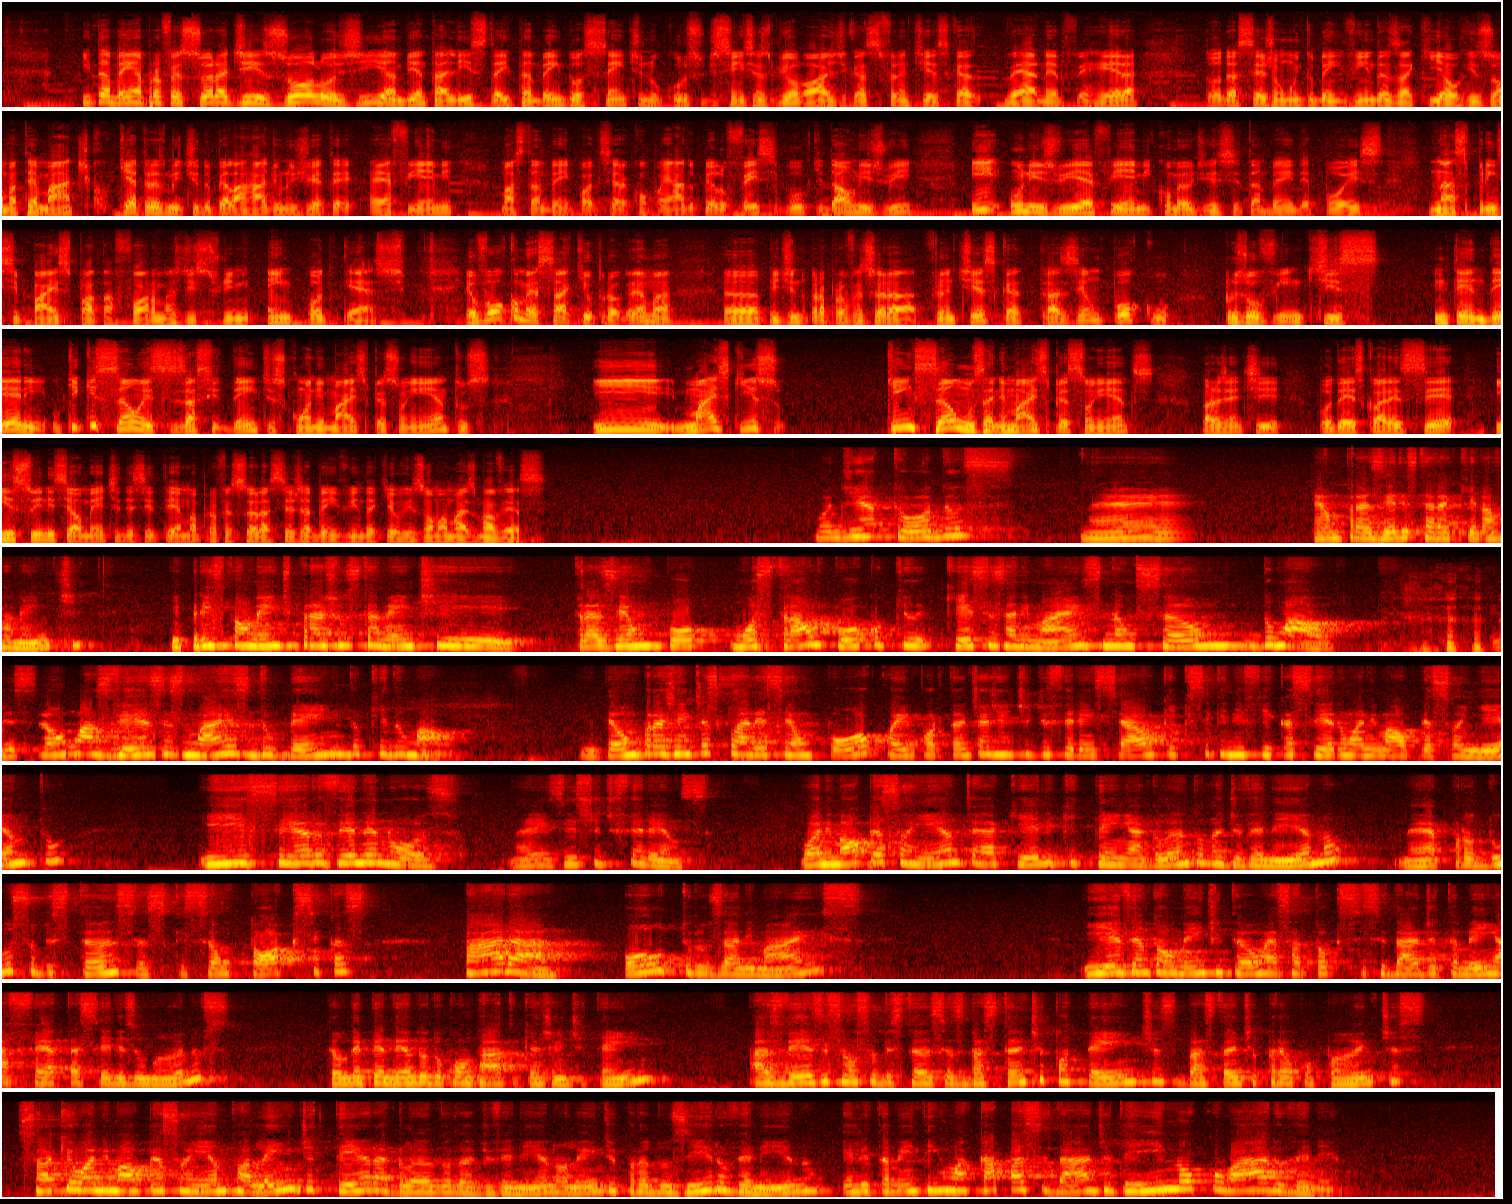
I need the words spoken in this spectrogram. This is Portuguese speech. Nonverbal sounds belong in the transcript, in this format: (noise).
e também a professora de Zoologia Ambientalista e também docente no curso de Ciências Biológicas, Francesca Werner Ferreira. Todas sejam muito bem-vindas aqui ao Rizoma Temático, que é transmitido pela rádio Unijuí FM, mas também pode ser acompanhado pelo Facebook da Unijuí e Unijuí FM, como eu disse também depois nas principais plataformas de streaming em podcast. Eu vou começar aqui o programa uh, pedindo para a professora Francesca trazer um pouco para os ouvintes entenderem o que, que são esses acidentes com animais peçonhentos e, mais que isso, quem são os animais peçonhentos, para a gente poder esclarecer isso inicialmente desse tema. Professora, seja bem-vinda aqui ao Rizoma mais uma vez. Bom dia a todos. Né? É um prazer estar aqui novamente e principalmente para justamente trazer um pouco, mostrar um pouco que, que esses animais não são do mal. (laughs) Eles são, às vezes, mais do bem do que do mal. Então, para a gente esclarecer um pouco, é importante a gente diferenciar o que, que significa ser um animal peçonhento e ser venenoso. Né? Existe diferença. O animal peçonhento é aquele que tem a glândula de veneno, né? produz substâncias que são tóxicas para outros animais e, eventualmente, então, essa toxicidade também afeta seres humanos. Então, dependendo do contato que a gente tem, às vezes são substâncias bastante potentes, bastante preocupantes. Só que o animal peçonhento, além de ter a glândula de veneno, além de produzir o veneno, ele também tem uma capacidade de inocular o veneno.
